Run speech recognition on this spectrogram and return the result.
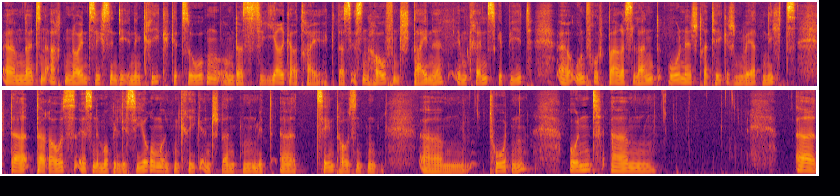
Ähm, 1998 sind die in den Krieg gezogen um das Jirga-Dreieck. Das ist ein Haufen Steine im Grenzgebiet, äh, unfruchtbares Land ohne strategischen Wert, nichts. Da, daraus ist eine Mobilisierung und ein Krieg entstanden mit äh, Zehntausenden ähm, Toten. Und ähm, äh,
